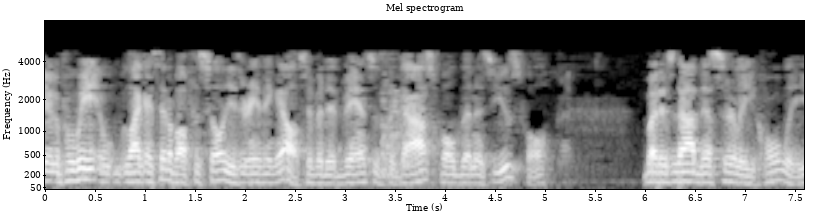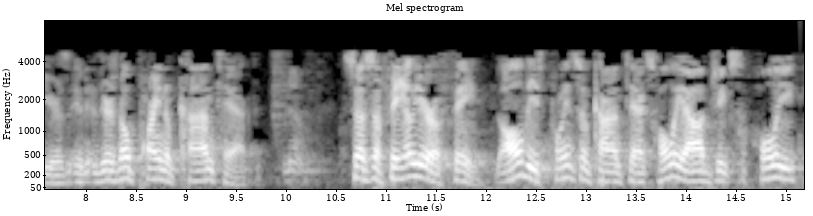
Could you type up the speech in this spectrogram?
if we, like I said about facilities or anything else, if it advances the gospel, then it's useful. But it's not necessarily holy. There's, it, there's no point of contact. No. So it's a failure of faith. All these points of contact, holy objects, holy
